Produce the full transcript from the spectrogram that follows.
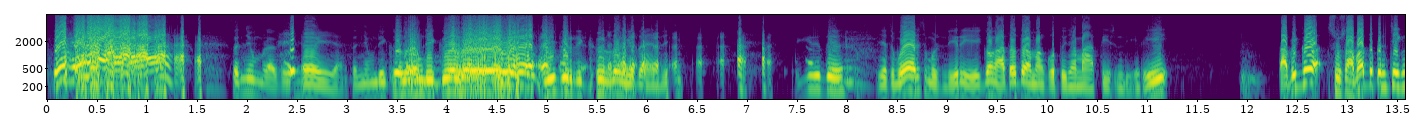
Senyum berarti. oh iya. Senyum di kulum. kulum. dikulum bibir dikulum gitu anjing. Gitu tuh. Ya semuanya harus sembuh sendiri. Gua nggak tahu tuh emang kutunya mati sendiri. Tapi gua susah banget tuh kencing.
